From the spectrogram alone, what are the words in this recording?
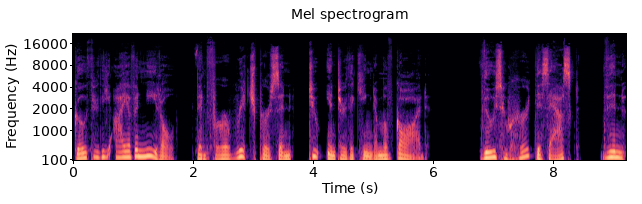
go through the eye of a needle than for a rich person to enter the kingdom of God. Those who heard this asked, Then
